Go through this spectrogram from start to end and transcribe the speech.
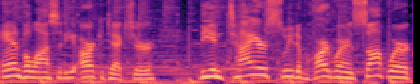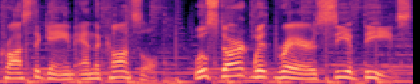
and Velocity architecture, the entire suite of hardware and software across the game and the console. We'll start with Rare's Sea of Thieves.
